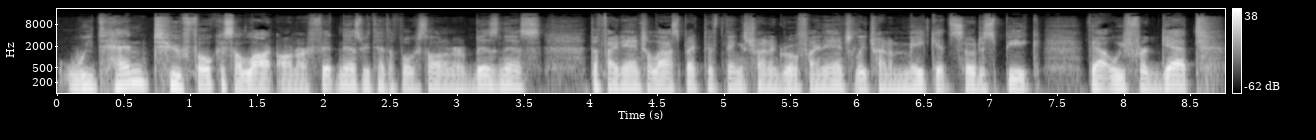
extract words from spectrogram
we tend to focus a lot on our fitness. We tend to focus a lot on our business, the financial aspect of things, trying to grow financially, trying to make it, so to speak, that we forget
